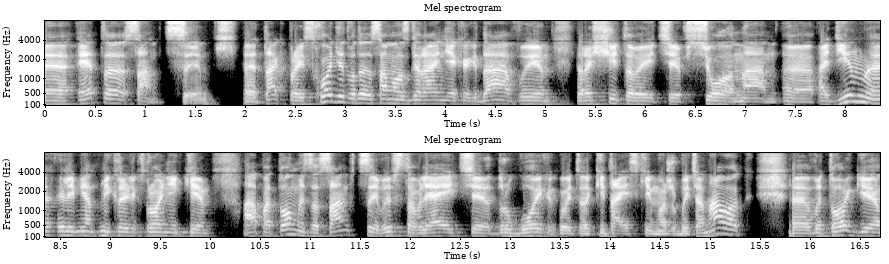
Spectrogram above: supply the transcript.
это санкции. Э, так происходит вот это самовозгорание, когда вы рассчитываете все на э, один элемент микроэлектроники, а потом из-за санкций вы вставляете другой какой-то китайский, может быть, аналог. В итоге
